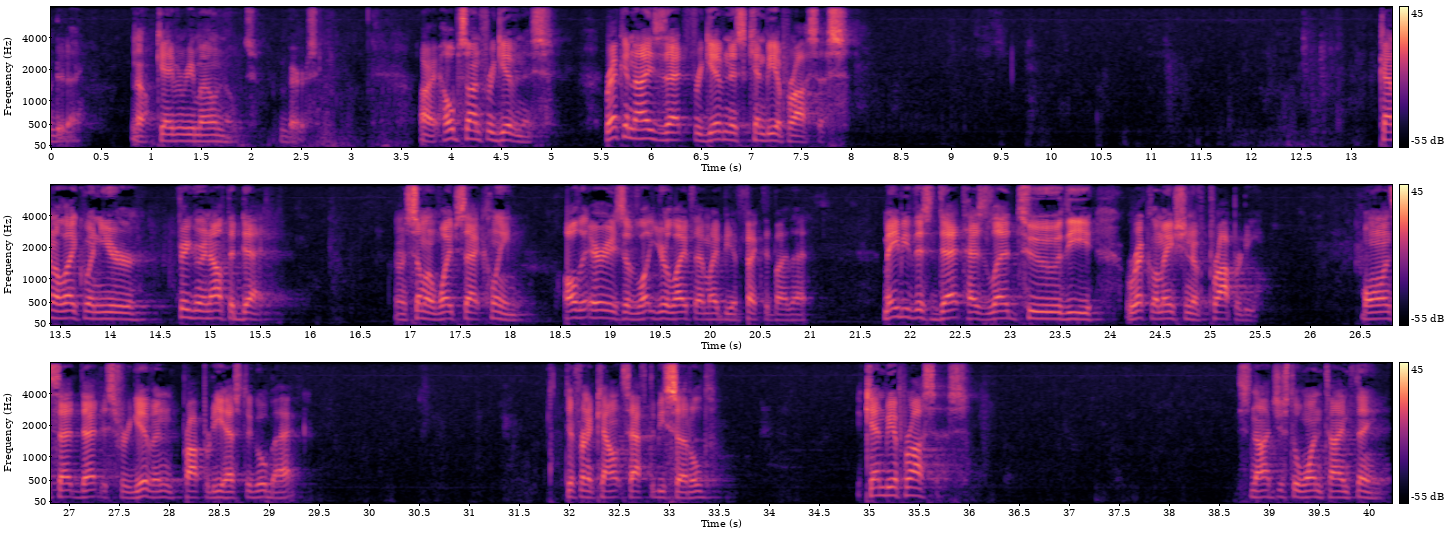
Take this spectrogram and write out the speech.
Or did I? No, can't even read my own notes. Embarrassing. All right, hopes on forgiveness. Recognize that forgiveness can be a process. Kind of like when you're figuring out the debt, or someone wipes that clean. All the areas of your life that might be affected by that. Maybe this debt has led to the reclamation of property. Well, once that debt is forgiven, property has to go back. Different accounts have to be settled. It can be a process. It's not just a one time thing.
